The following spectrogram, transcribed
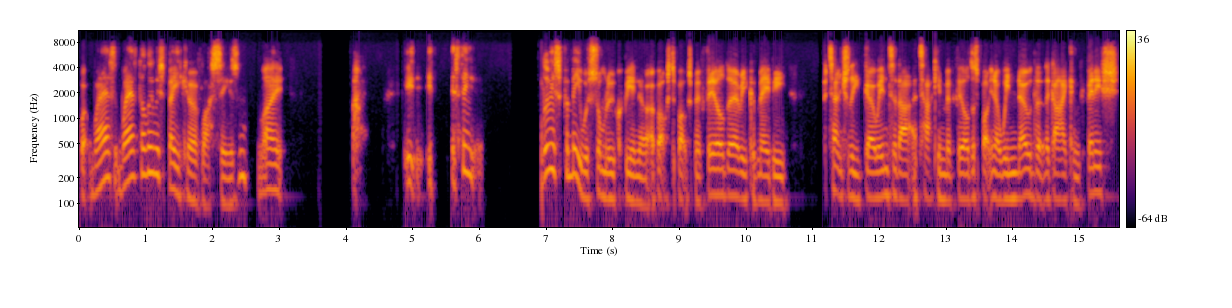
where's where's the Lewis Baker of last season? Like, it, it, I think Lewis for me was someone who could be you know, a box to box midfielder. He could maybe potentially go into that attacking midfielder spot. You know, we know that the guy can finish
